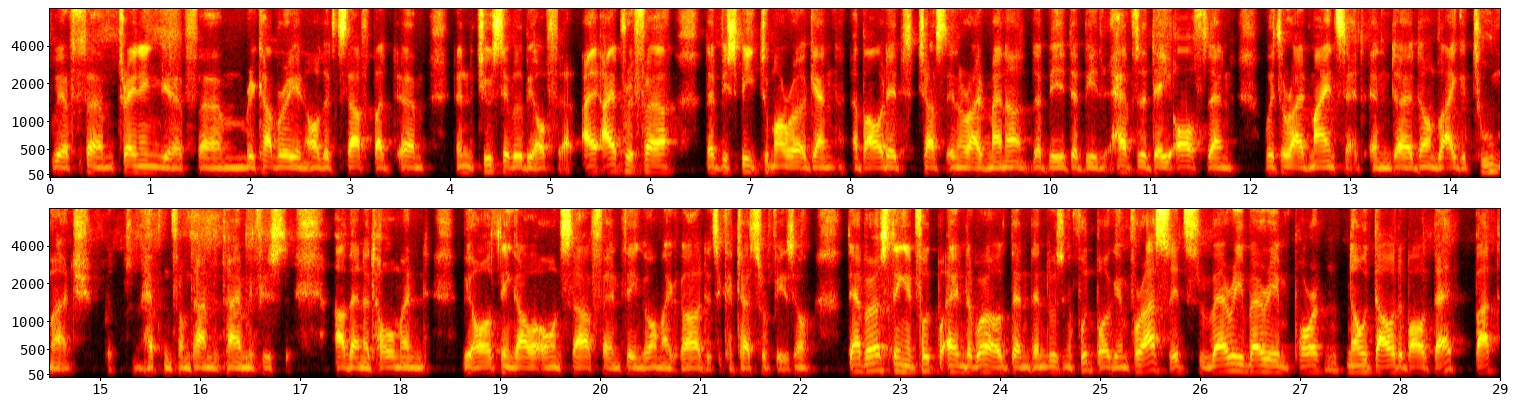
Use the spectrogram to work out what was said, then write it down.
we have um, training, we have um, recovery, and all that stuff. But um, then Tuesday will be off. I, I, prefer that we speak tomorrow again about it, just in the right manner. That we that we have the day off then with the right mindset, and uh, don't like it too much but happen from time to time if you are then at home and we all think our own stuff and think, oh my God, it's a catastrophe. So the worst thing in football in the world than, than losing a football game. For us, it's very, very important, no doubt about that. But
